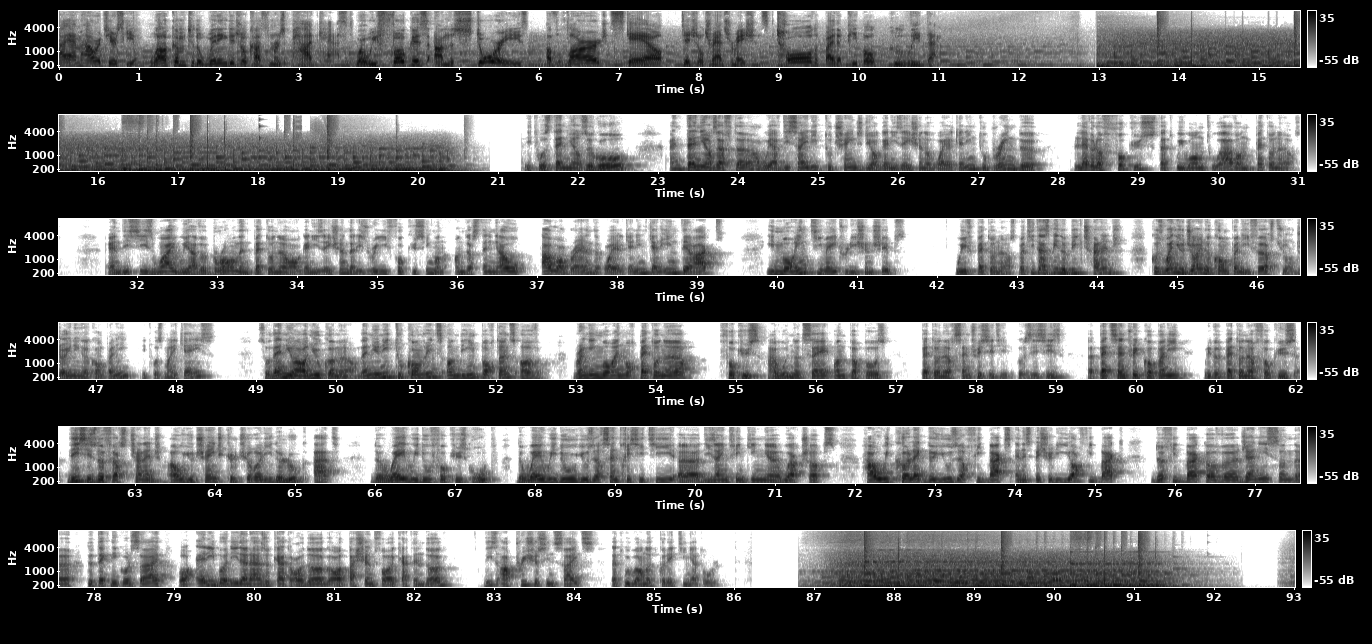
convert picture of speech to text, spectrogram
Hi, I'm Howard Tiersky. Welcome to the Winning Digital Customers podcast, where we focus on the stories of large scale digital transformations told by the people who lead them. It was 10 years ago. And 10 years after, we have decided to change the organization of Royal Canin to bring the level of focus that we want to have on pet owners. And this is why we have a brand and pet owner organization that is really focusing on understanding how our brand, Royal Canin, can interact in more intimate relationships with pet owners. But it has been a big challenge because when you join a company, first you're joining a company, it was my case. So then you are a newcomer. Then you need to convince on the importance of bringing more and more pet owner focus. I would not say on purpose pet owner centricity because this is a pet centric company with a pet owner focus. This is the first challenge how you change culturally the look at the way we do focus group, the way we do user centricity, uh, design thinking uh, workshops, how we collect the user feedbacks and especially your feedback the feedback of uh, Janice on uh, the technical side, or anybody that has a cat or a dog or a passion for a cat and dog, these are precious insights that we were not collecting at all.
